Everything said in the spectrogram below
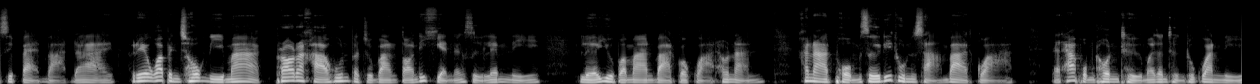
17-18 บาทได้ เรียกว่าเป็นโชคดีมาก เพราะราคาหุ้นปัจจุบันตอนที่เขียนหนังสือเล่มนี้ เหลืออยู่ประมาณบาทกว่าๆเท่านั้น ขนาดผมซื้อที่ทุน 3 บาทกว่า แต่ถ้าผมทนถือมาจนถึงทุกวันนี้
